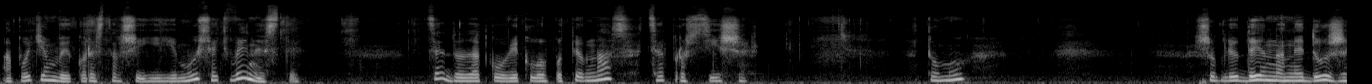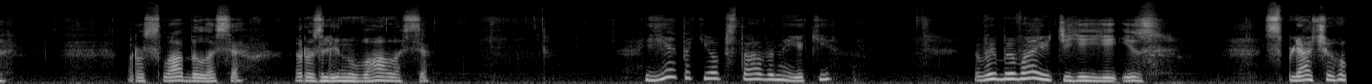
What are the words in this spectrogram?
а потім, використавши її, мусять винести. Це додаткові клопоти в нас, це простіше. Тому щоб людина не дуже розслабилася, розлінувалася. Є такі обставини, які вибивають її із сплячого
